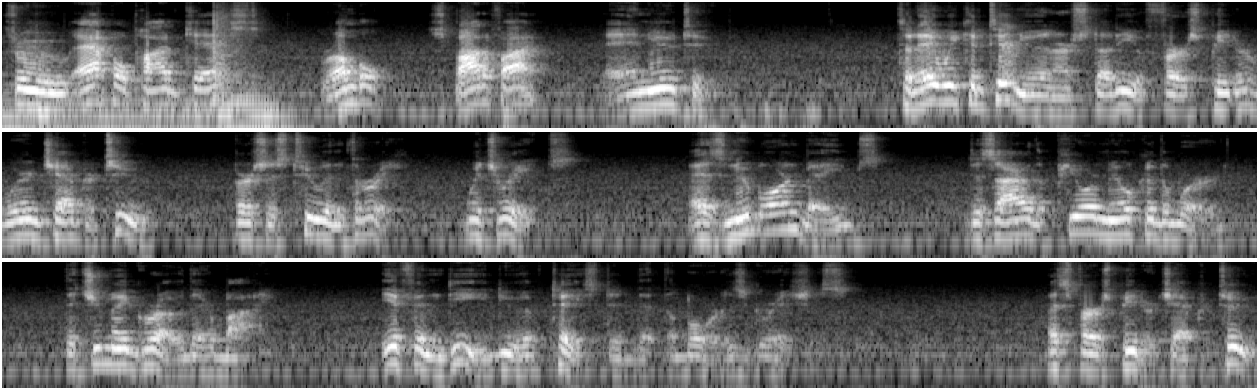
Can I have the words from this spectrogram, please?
through Apple Podcast, Rumble, Spotify, and YouTube. Today we continue in our study of 1 Peter. We're in chapter 2, verses 2 and 3, which reads As newborn babes, desire the pure milk of the word, that you may grow thereby if indeed you have tasted that the Lord is gracious. That's 1 Peter chapter 2,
